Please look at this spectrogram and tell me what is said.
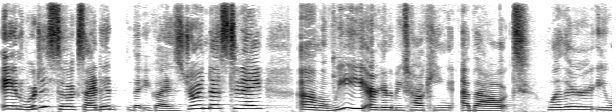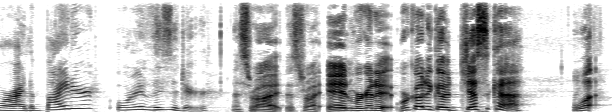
And we're just so excited that you guys joined us today. Um, we are going to be talking about whether you are an abider or a visitor. That's right. That's right. And we're gonna we're gonna go, Jessica. What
